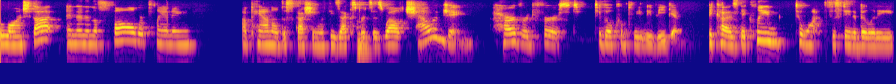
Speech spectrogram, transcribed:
launch that. And then in the fall, we're planning a panel discussion with these experts as well, challenging Harvard first to go completely vegan because they claim to want sustainability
